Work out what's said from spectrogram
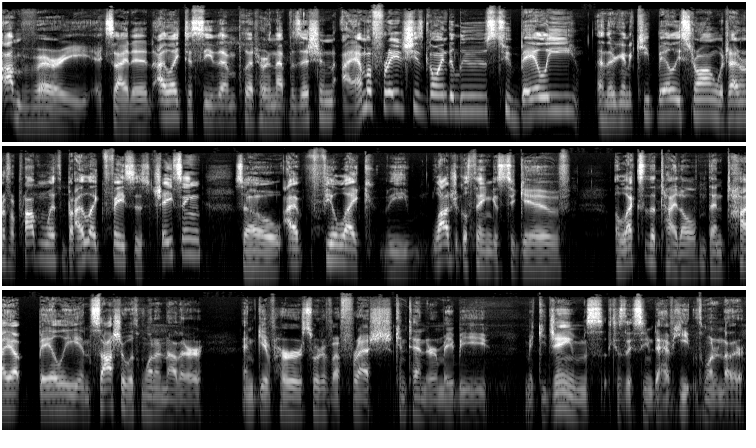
I'm very excited. I like to see them put her in that position. I am afraid she's going to lose to Bayley, and they're going to keep Bayley strong, which I don't have a problem with. But I like faces chasing, so I feel like the logical thing is to give Alexa the title, then tie up Bayley and Sasha with one another, and give her sort of a fresh contender, maybe Mickie James, because they seem to have heat with one another.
